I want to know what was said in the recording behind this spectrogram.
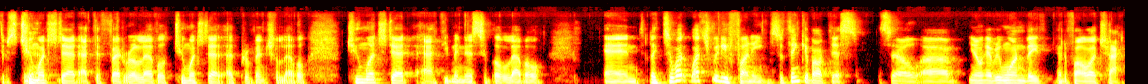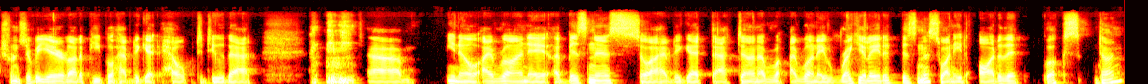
There's too yeah. much debt at the federal level, too much debt at provincial level, too much debt at the municipal level. And like, so what, what's really funny? So think about this. So, uh, you know, everyone, they had to follow tax returns every year. A lot of people have to get help to do that. um, you know, I run a, a, business, so I have to get that done. I, I run a regulated business, so I need audited books done.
